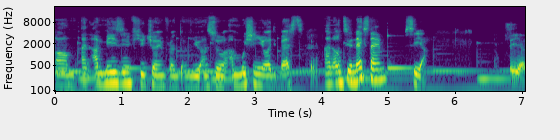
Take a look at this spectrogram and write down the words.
um, an amazing future in front of you, and so I'm wishing you all the best. And until next time, see ya. see ya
